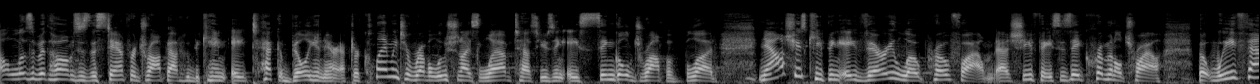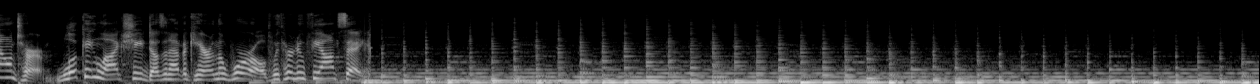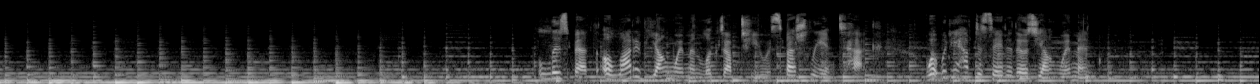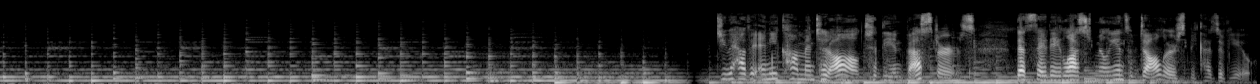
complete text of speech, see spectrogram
Elizabeth Holmes is the Stanford dropout who became a tech billionaire after claiming to revolutionize lab tests using a single drop of blood. Now she's keeping a very low profile as she faces a criminal trial. But we found her looking like she doesn't have a care in the world with her new fiance. Elizabeth, a lot of young women looked up to you, especially in tech. What would you have to say to those young women? Do you have any comment at all to the investors that say they lost millions of dollars because of you?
